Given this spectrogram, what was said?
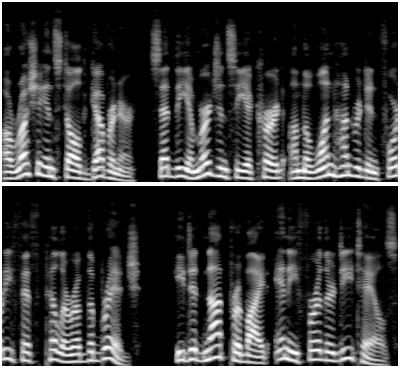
a Russia-installed governor, said the emergency occurred on the 145th pillar of the bridge. He did not provide any further details.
